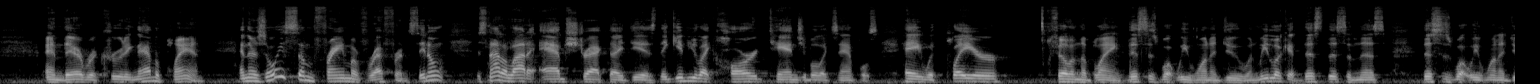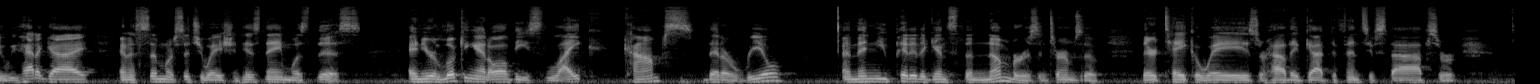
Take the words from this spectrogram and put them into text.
and they're recruiting, they have a plan. And there's always some frame of reference. They don't, it's not a lot of abstract ideas. They give you like hard, tangible examples. Hey, with player fill in the blank, this is what we want to do. When we look at this, this, and this, this is what we want to do. We've had a guy in a similar situation. His name was this. And you're looking at all these like comps that are real and then you pit it against the numbers in terms of their takeaways or how they've got defensive stops or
